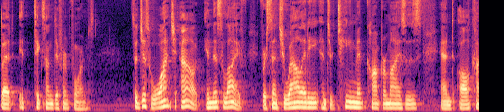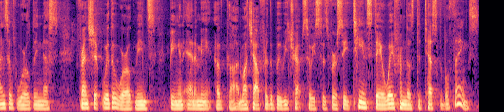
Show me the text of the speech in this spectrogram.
but it takes on different forms. So just watch out in this life for sensuality, entertainment, compromises, and all kinds of worldliness. Friendship with the world means being an enemy of God. Watch out for the booby trap. So he says, verse 18, stay away from those detestable things.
